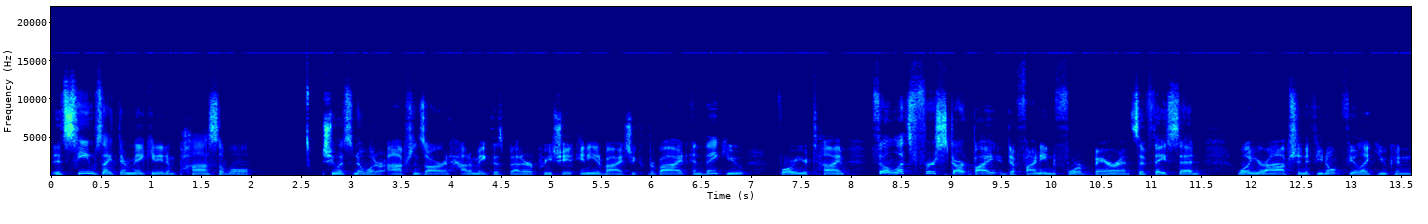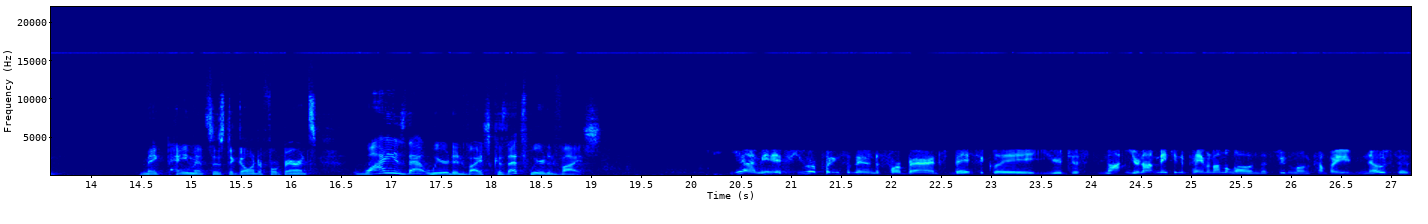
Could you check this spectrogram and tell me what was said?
it seems like they're making it impossible. She wants to know what her options are and how to make this better. Appreciate any advice you can provide, and thank you for your time. Phil, let's first start by defining forbearance. If they said, well, your option, if you don't feel like you can make payments, is to go into forbearance, why is that weird advice? Because that's weird advice. Yeah, I mean, if you are putting something into forbearance, basically you're just not you're not making a payment on the loan. The student loan company knows this,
